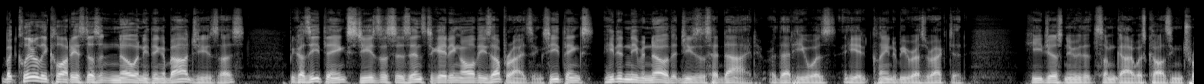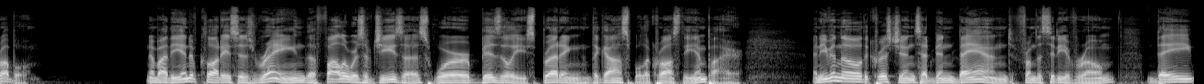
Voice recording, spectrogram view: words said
But clearly, Claudius doesn't know anything about Jesus because he thinks Jesus is instigating all these uprisings. He thinks he didn't even know that Jesus had died or that he was he had claimed to be resurrected. He just knew that some guy was causing trouble. Now, by the end of Claudius's reign, the followers of Jesus were busily spreading the gospel across the empire. And even though the Christians had been banned from the city of Rome, they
